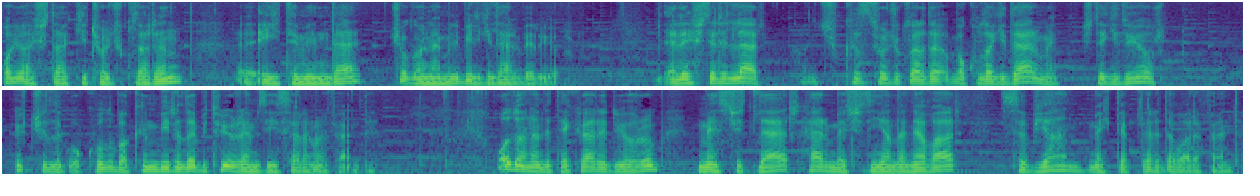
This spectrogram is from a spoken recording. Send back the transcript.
o yaştaki çocukların e, eğitiminde çok önemli bilgiler veriyor. Eleştiriler, kız çocukları da okula gider mi? İşte gidiyor. 3 yıllık okulu bakın bir yılda bitiriyor Remzi Hisar Efendi. O dönemde tekrar ediyorum mescitler her mescidin yanında ne var? Sıbyan mektepleri de var efendim.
